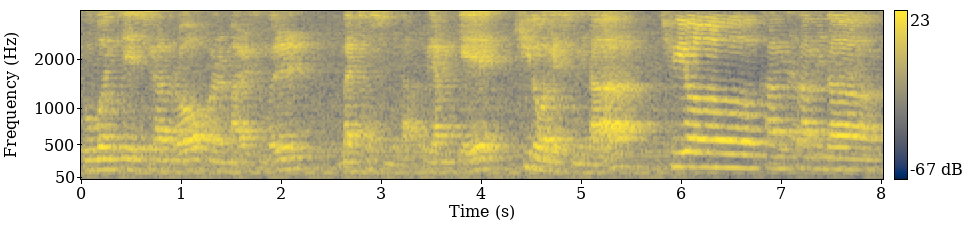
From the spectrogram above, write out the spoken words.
두 번째 시간으로 오늘 말씀을 마쳤습니다. 우리 함께 기도하겠습니다. 주여 감사합니다.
